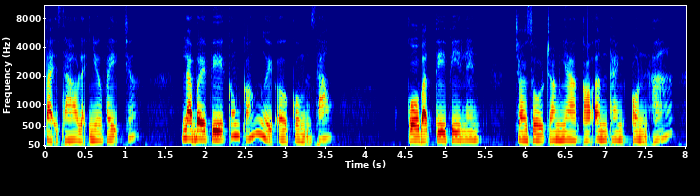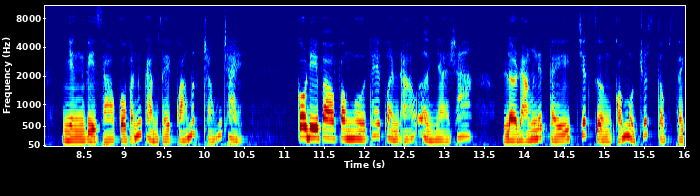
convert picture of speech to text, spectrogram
Tại sao lại như vậy chứ? Là bởi vì không có người ở cùng sao? Cô bật tivi lên, cho dù trong nhà có âm thanh ồn á, nhưng vì sao cô vẫn cảm thấy quá mức trống trải. Cô đi vào phòng ngủ thay quần áo ở nhà ra, lờ đáng liếc thấy chiếc giường có một chút sộc sạch,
